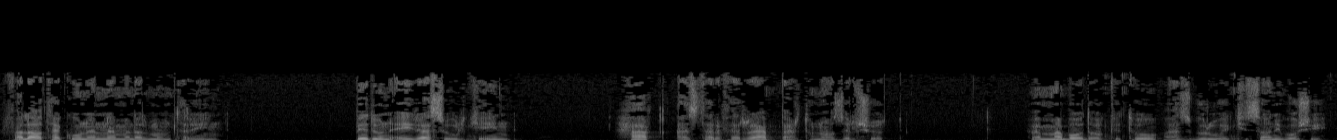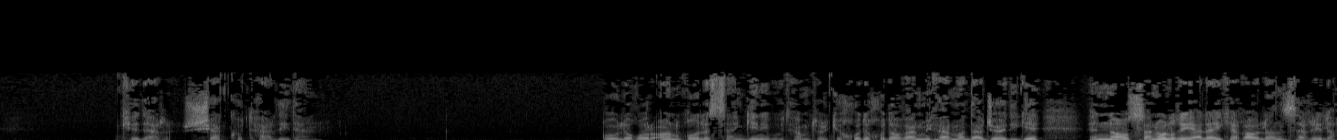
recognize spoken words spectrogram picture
فلا تکونن من الممترین. بدون ای رسول که این حق از طرف رب بر تو نازل شد. و مبادا که تو از گروه کسانی باشی که در شک و تردیدن. قول قرآن قول سنگینی بود. همونطور که خود خداوند میفرما در جای دیگه انا سنلقی علیک قولا ثقیلا.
